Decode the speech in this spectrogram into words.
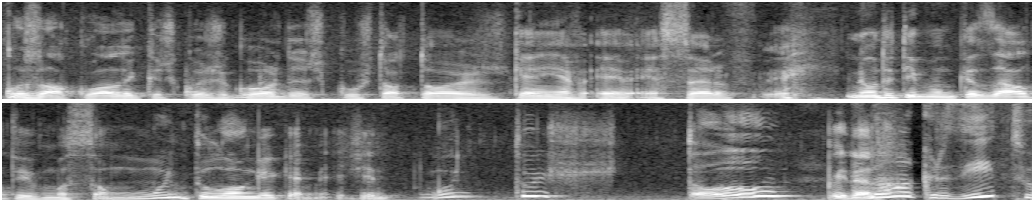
Com as alcoólicas, com as gordas, com os totós que querem é, é, é surf. Ontem tive um casal, tive uma sessão muito longa, que é gente muito estúpida. Não acredito.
